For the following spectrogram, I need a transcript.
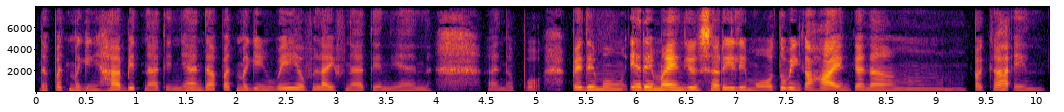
Dapat maging habit natin yan. Dapat maging way of life natin yan. Ano po. Pwede mong i-remind yung sarili mo tuwing kakain ka ng pagkain.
